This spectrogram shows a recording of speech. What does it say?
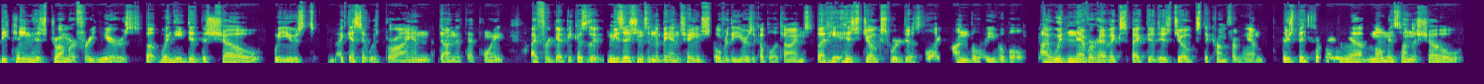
became his drummer for years. But when he did the show, we used, I guess it was Brian Dunne at that point. I forget because the musicians in the band changed over the years a couple of times. But he, his jokes were just like unbelievable. I would never have expected his jokes to come from him. There's been so many uh, moments on the show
